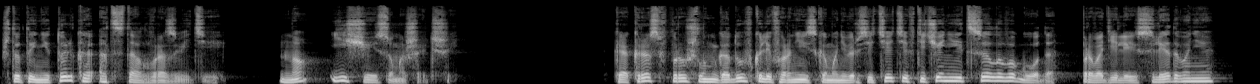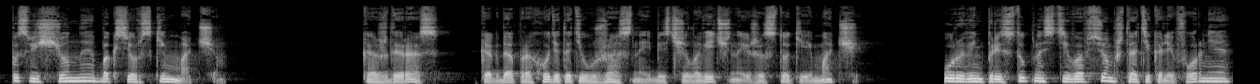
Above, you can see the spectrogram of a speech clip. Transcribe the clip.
что ты не только отстал в развитии, но еще и сумасшедший. Как раз в прошлом году в Калифорнийском университете в течение целого года проводили исследования, посвященные боксерским матчам. Каждый раз, когда проходят эти ужасные, бесчеловечные, жестокие матчи, уровень преступности во всем штате Калифорния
